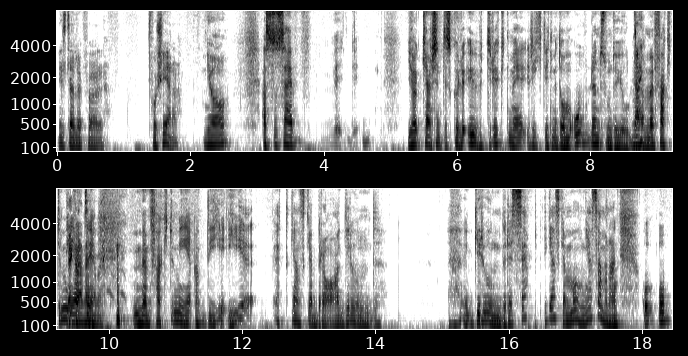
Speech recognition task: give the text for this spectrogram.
istället för forcera. Ja, alltså så här, jag kanske inte skulle uttryckt mig riktigt med de orden som du gjorde. Nej, men, faktum är att det, men faktum är att det är ett ganska bra grund, grundrecept i ganska många sammanhang. Och, och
